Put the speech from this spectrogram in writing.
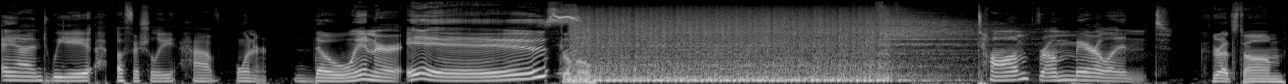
and we officially have a winner. The winner is Drummo. Tom from Maryland. Congrats, Tom.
